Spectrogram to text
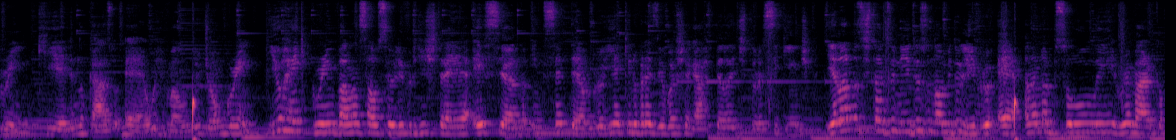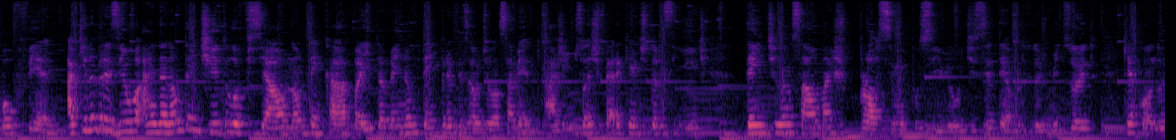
Green, que ele, no caso, é o irmão do John Green. E o Hank Green vai lançar o seu livro de estreia esse ano, em setembro, e aqui no Brasil vai chegar pela editora seguinte. E lá nos Estados Unidos, o nome do livro é An Absolutely Remarkable Fin. Aqui no Brasil, ainda não tem título oficial, não tem capa e também não tem previsão de lançamento. A gente só espera que a editora seguinte tente lançar o mais próximo possível de setembro de 2018, que é quando,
